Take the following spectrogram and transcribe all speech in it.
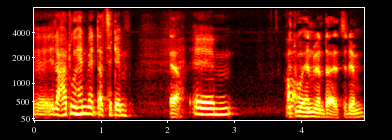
øh, eller har du henvendt dig til dem? Ja. Øhm, og, du har henvendt dig til dem?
